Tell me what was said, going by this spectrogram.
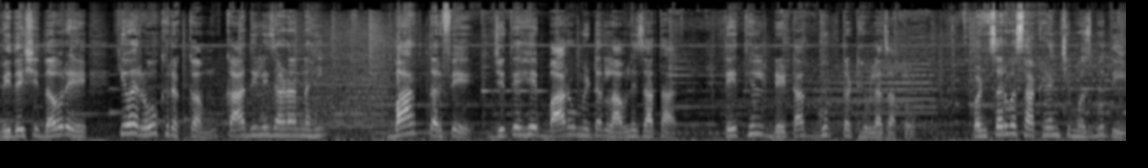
विदेशी दौरे किंवा रोख रक्कम का दिली जाणार नाही? बार्क तर्फे जिथे हे बारोमीटर लावले जातात तेथील डेटा गुप्त ठेवला जातो. पण सर्व साखळ्यांची मजबूती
